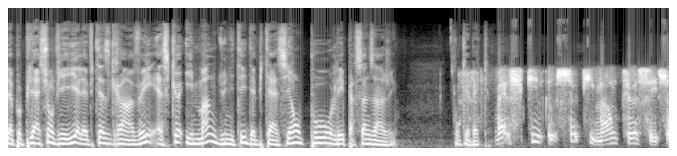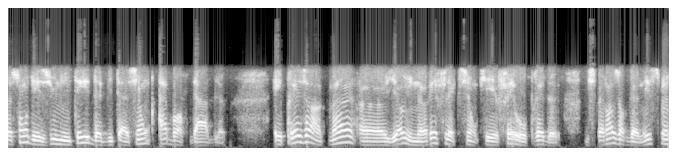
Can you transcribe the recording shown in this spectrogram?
la, population vieillit à la vitesse grand V. Est-ce qu'il manque d'unités d'habitation pour les personnes âgées au Québec? Ben, ce, qui, ce qui manque, c'est, ce sont des unités d'habitation abordables. Et présentement, euh, il y a une réflexion qui est faite auprès de différents organismes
